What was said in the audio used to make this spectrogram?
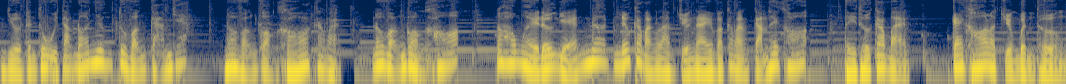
dựa trên cái quy tắc đó, nhưng tôi vẫn cảm giác nó vẫn còn khó các bạn. Nó vẫn còn khó. Nó không hề đơn giản. Nên nếu các bạn làm chuyện này và các bạn cảm thấy khó, thì thưa các bạn, cái khó là chuyện bình thường,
